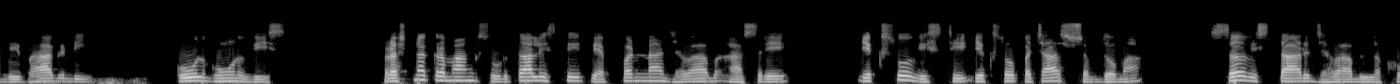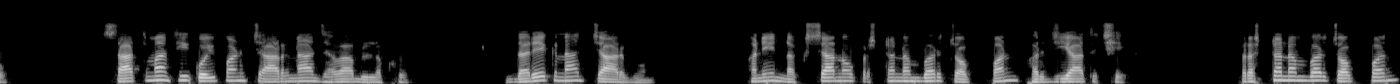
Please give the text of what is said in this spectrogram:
વિભાગ ડી. કુલ ગુણ વીસ. પ્રશ્ન ક્રમાંક સુડતાલીસથી ત્રેપનના જવાબ આશરે એકસો વીસથી એકસો પચાસ શબ્દોમાં સવિસ્તાર જવાબ લખો. સાતમાંથી કોઈ પણ ચારના જવાબ લખો. દરેકના ચાર ગુણ. અને નકશાનો પ્રશ્ન નંબર ચોપન ફરજિયાત છે. પ્રશ્ન નંબર ચોપન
